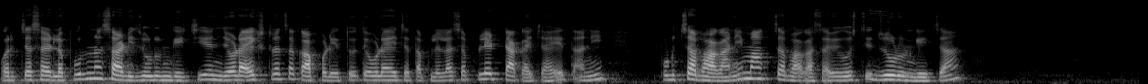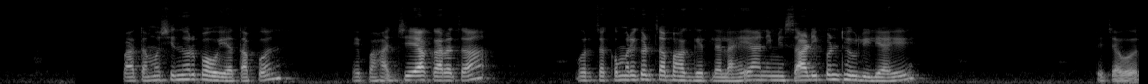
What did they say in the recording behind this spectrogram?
वरच्या साईडला पूर्ण साडी जोडून घ्यायची आणि जेवढा एक्स्ट्राचा कापड येतो तेवढ्या ह्याच्यात आपल्याला अशा प्लेट टाकायच्या आहेत आणि पुढचा भाग आणि मागचा भाग असा व्यवस्थित जोडून घ्यायचा. आता मशीनवर पाहूयात आपण. हे पहा जे आकाराचा वरचा कमरेकडचा भाग घेतलेला आहे आणि मी साडी पण ठेवलेली आहे त्याच्यावर.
